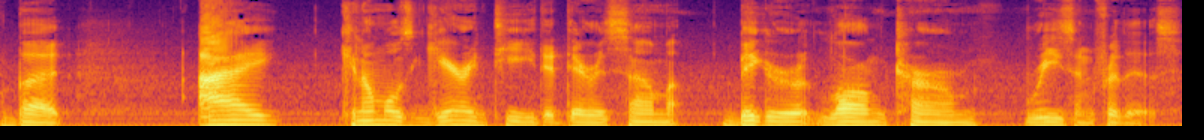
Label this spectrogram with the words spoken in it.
But I can almost guarantee that there is some bigger long term reason for this.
